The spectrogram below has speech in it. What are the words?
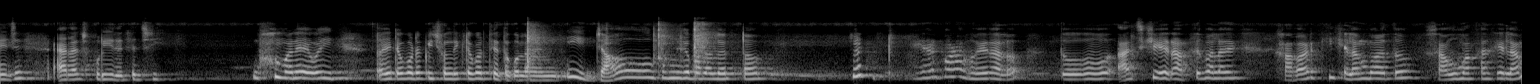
এই যে এলাচ পুড়িয়ে রেখেছি। মানে ওই এটা করে পিছন দিকটা করে থেতো করলাম আমি। ই যাও কোন দিকে পালালো একটা। হেয়ার করা হয়ে গেল। তো আজকে রাত্রেবেলায় খাবার কি খেলাম বলতো? সাবু মাখা খেলাম।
